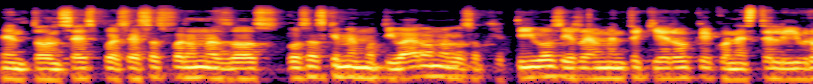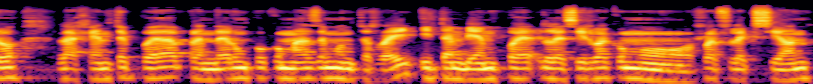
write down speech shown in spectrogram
Entonces, pues esas fueron las dos cosas que me motivaron a los objetivos y realmente quiero que con este libro la gente pueda aprender un poco más de Monterrey y también pues, le sirva como reflexión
